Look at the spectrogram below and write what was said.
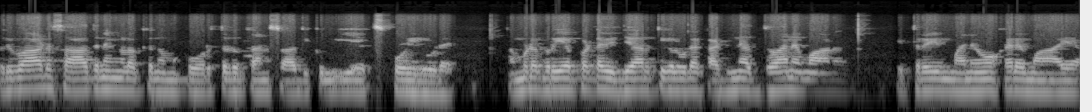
ഒരുപാട് സാധനങ്ങളൊക്കെ നമുക്ക് ഓർത്തെടുക്കാൻ സാധിക്കും ഈ എക്സ്പോയിലൂടെ. നമ്മുടെ പ്രിയപ്പെട്ട വിദ്യാർത്ഥികളുടെ കഠിനാധ്വാനമാണ് ഇത്രയും മനോഹരമായ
